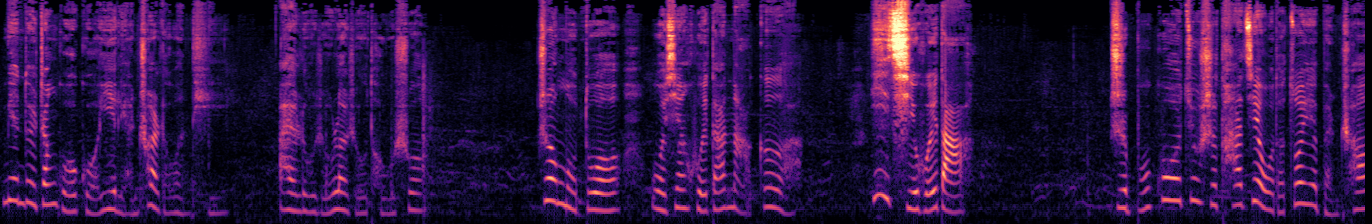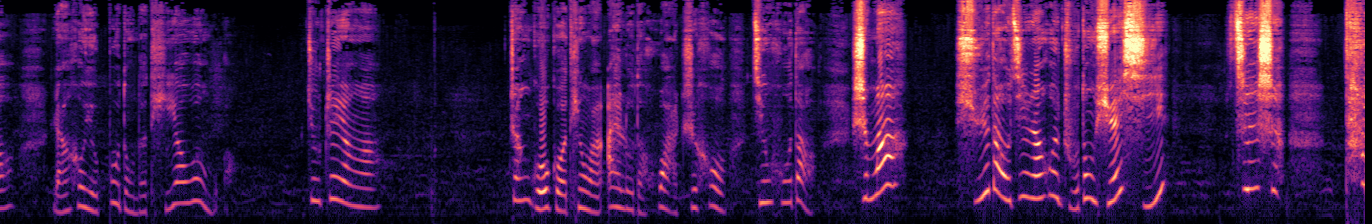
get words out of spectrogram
面对张果果一连串的问题，艾露揉了揉头说：“这么多，我先回答哪个啊？一起回答。只不过就是他借我的作业本抄，然后有不懂的题要问我，就这样啊。”张果果听完艾露的话之后，惊呼道：“什么？徐导竟然会主动学习？真是太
